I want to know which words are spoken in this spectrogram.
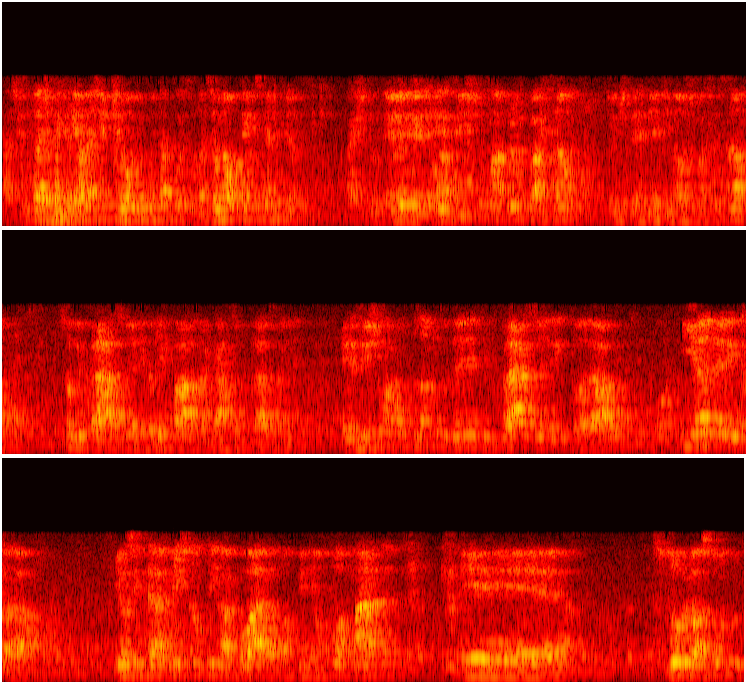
A cidade pequena a gente ouve muita coisa, mas eu não tenho certeza. A estrutura É, existe uma preocupação, que eu externei aqui na última sessão, sobre prazo, e aqui também fala na carta sobre prazo também. Existe uma confusão muito grande entre prazo eleitoral e ano eleitoral. Eu, sinceramente, não tenho agora uma opinião formada eh, sobre o assunto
